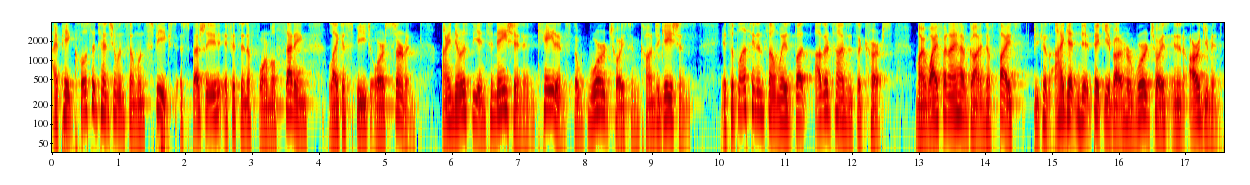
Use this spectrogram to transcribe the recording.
I pay close attention when someone speaks, especially if it's in a formal setting like a speech or a sermon. I notice the intonation and cadence, the word choice and conjugations. It's a blessing in some ways, but other times it's a curse. My wife and I have gotten into fights because I get nitpicky about her word choice in an argument.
